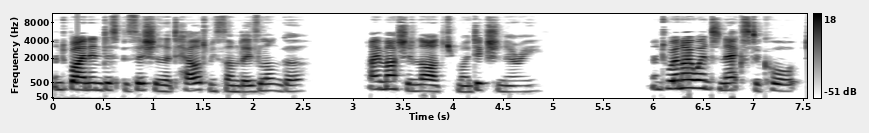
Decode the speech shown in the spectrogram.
and by an indisposition that held me some days longer, I much enlarged my dictionary; and when I went next to court,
